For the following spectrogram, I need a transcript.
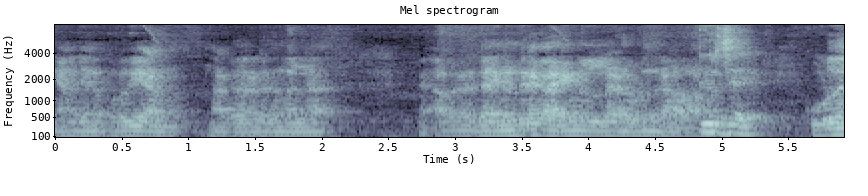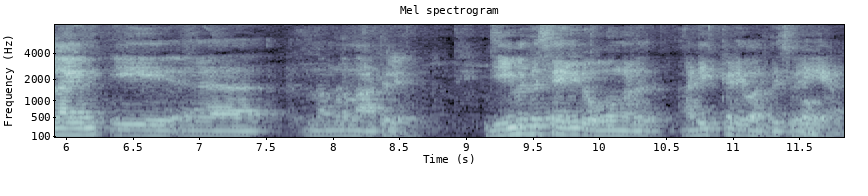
ഞാൻ ജനപ്രതിയാണ് നാട്ടുകാരുടെ നല്ല അവരുടെ ദൈനംദിന കാര്യങ്ങളിൽ ഇടപെടുന്ന ഒരാളാണ്. തീർച്ചയായും. കൂടുതലായും ഈ നമ്മുടെ നാട്ടിൽ ജീവിതശൈലി രോഗങ്ങൾ അടിക്കടി വർദ്ധിച്ചു വരികയാണ്.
